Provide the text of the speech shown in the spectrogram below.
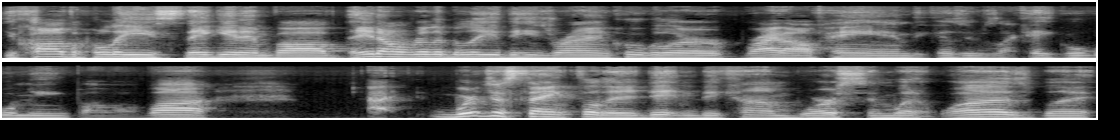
You call the police, they get involved. They don't really believe that he's Ryan Coogler right offhand because he was like, hey, Google me, blah, blah, blah. We're just thankful that it didn't become worse than what it was, but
